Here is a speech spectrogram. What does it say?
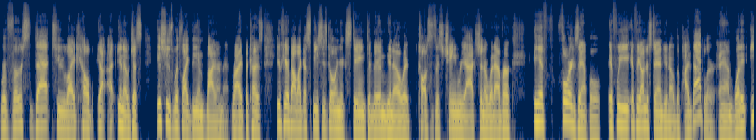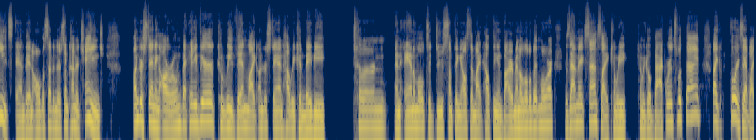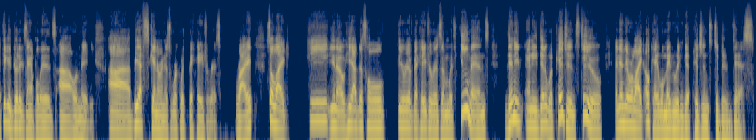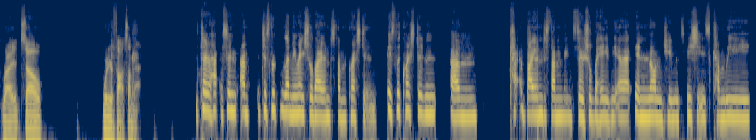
reverse that to like help uh, you know just issues with like the environment right? Because you hear about like a species going extinct and then you know it causes this chain reaction or whatever. If for example if we if we understand you know the pied babbler and what it eats and then all of a sudden there's some kind of change understanding our own behavior could we then like understand how we can maybe turn an animal to do something else that might help the environment a little bit more? Does that make sense? Like can we can we go backwards with that? Like, for example, I think a good example is, uh, or maybe, uh, B.F. Skinner and his work with behaviorism, right? So, like, he, you know, he had this whole theory of behaviorism with humans. Then he, and he did it with pigeons too. And then they were like, okay, well, maybe we can get pigeons to do this, right? So, what are your thoughts on that? So, so um, just let me make sure that I understand the question. Is the question um, by understanding social behavior in non-human species, can we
